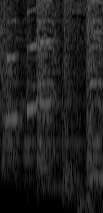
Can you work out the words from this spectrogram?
えっ?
